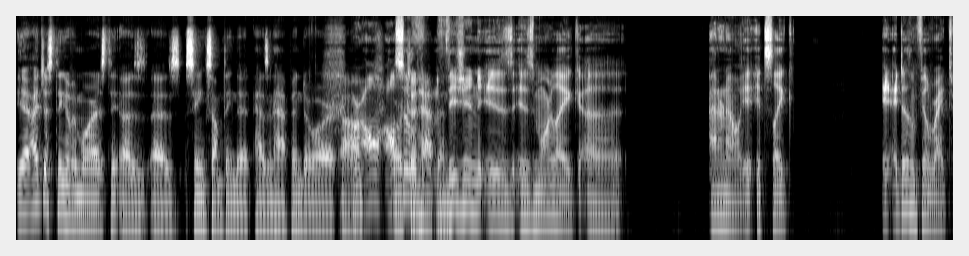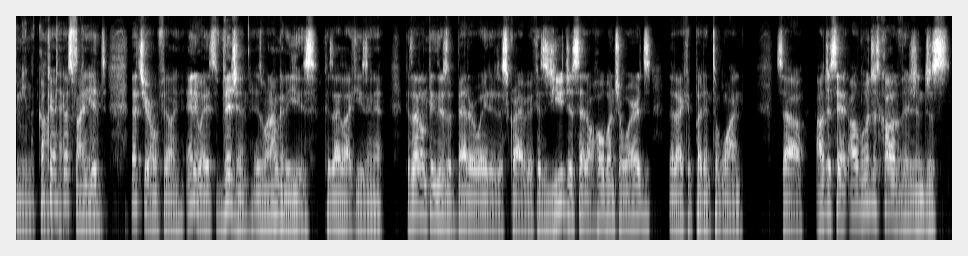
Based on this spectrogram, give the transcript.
yeah, I just think of it more as th- as as seeing something that hasn't happened or um, or all, also could happen. vision is is more like uh I don't know. It, it's like it, it doesn't feel right to me in the context. Okay, that's fine. yeah. It's that's your own feeling. Anyways, vision is what I'm going to use because I like using it. Because I don't think there's a better way to describe it. Because you just said a whole bunch of words that I could put into one. So I'll just say, oh, we'll just call it vision, just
